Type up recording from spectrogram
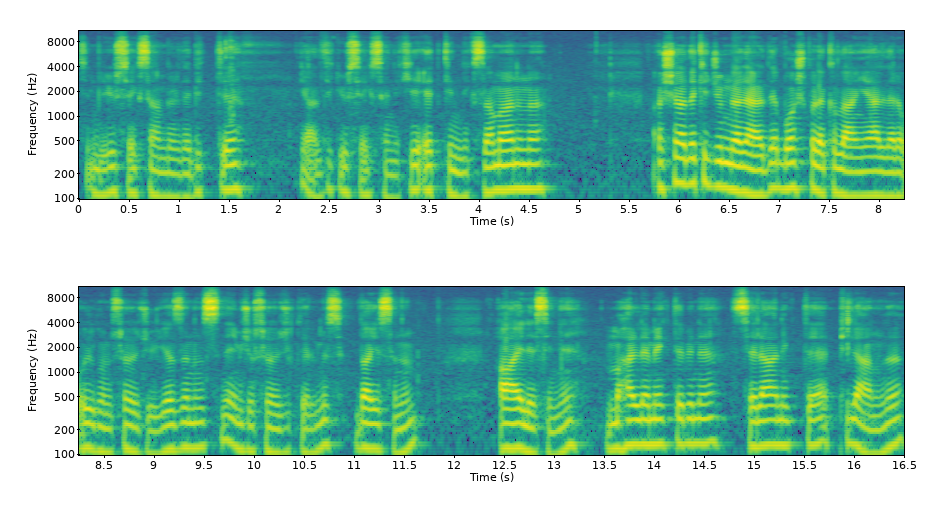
Şimdi 181'de bitti. Geldik 182 etkinlik zamanına. Aşağıdaki cümlelerde boş bırakılan yerlere uygun sözcüğü yazınız. Neymiş o sözcüklerimiz? Dayısının, ailesini, mahalle mektebine, Selanik'te planlı,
